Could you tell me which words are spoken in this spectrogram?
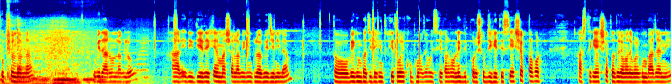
খুব সুন্দর না। খুবই দারুণ লাগল। আর এদিক দিয়ে দেখেন মাসাল্লাহ বেগুনগুলো ভেজে নিলাম। তো বেগুন ভাজিটা কিন্তু খেতে অনেক খুব মজা হয়েছে, কারণ অনেক দিন পরে সবজি খেতেছি। এক সপ্তাহ পর, আজ থেকে এক সপ্তাহ ধরে আমাদের ঘরে কোনো বাজার নেই।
